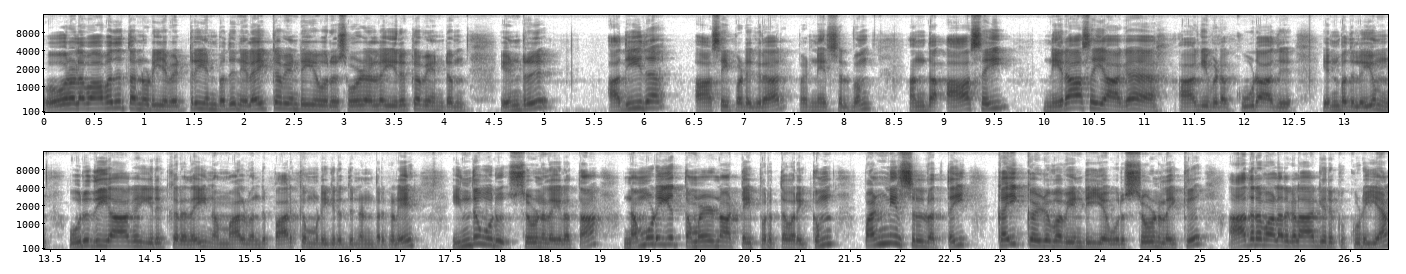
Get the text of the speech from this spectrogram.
ஓரளவாவது தன்னுடைய வெற்றி என்பது நிலைக்க வேண்டிய ஒரு சூழலில் இருக்க வேண்டும் என்று அதீத ஆசைப்படுகிறார் பன்னீர்செல்வம் அந்த ஆசை நிராசையாக ஆகிவிடக்கூடாது என்பதிலையும் உறுதியாக இருக்கிறதை நம்மால் வந்து பார்க்க முடிகிறது நண்பர்களே. இந்த ஒரு சூழ்நிலையில தான் நம்முடைய தமிழ்நாட்டை பொறுத்த வரைக்கும் பன்னீர்செல்வத்தை கை கழுவ வேண்டிய ஒரு சூழ்நிலைக்கு ஆதரவாளர்களாக இருக்கக்கூடிய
